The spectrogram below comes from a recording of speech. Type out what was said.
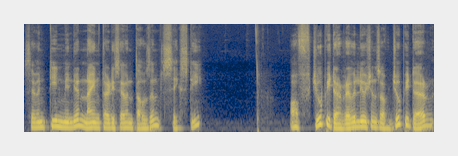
17,937,060 of Jupiter, revolutions of Jupiter,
